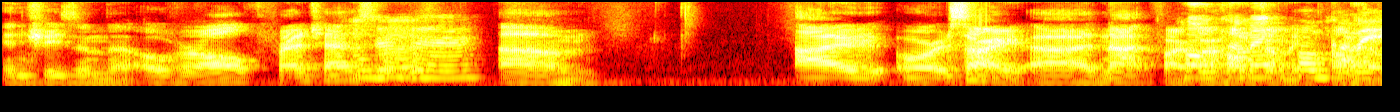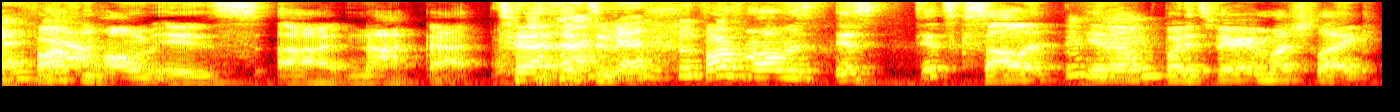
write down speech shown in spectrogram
entries in the overall franchise. Mhm. Um, I or sorry, uh, not Far Homecoming? From Homecoming. Homecoming, Far yeah. From Home is uh, not that to me. Far From Home is, is it's solid, you know, Mhm. but it's very much like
